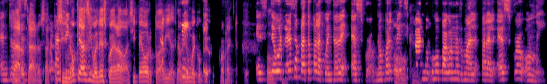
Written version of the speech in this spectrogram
Entonces, claro, claro, exacto. Si no quedas igual de descuadrado, así peor todavía, te abre un hueco peor, correcto. Es devolver esa plata para la cuenta de escrow, no para el principal, no como pago normal, para el escrow only.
